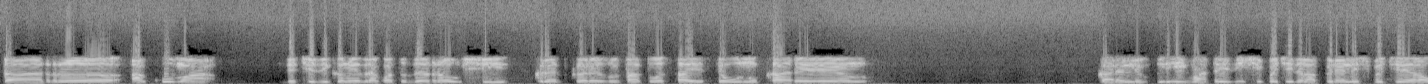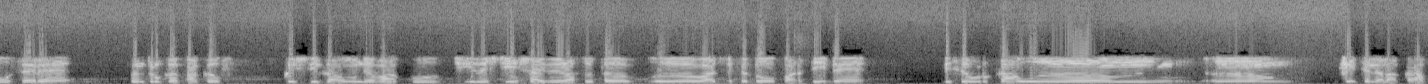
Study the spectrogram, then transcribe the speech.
dar uh, acum, de ce zic că nu e dracu atât de rău și cred că rezultatul ăsta este unul care care le, îi va trezi și pe cei de la PNL și pe cei de la USR, pentru că dacă câștigau undeva cu 55-60% uh, aceste două partide, li se urcau uh, uh, fițele la cap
